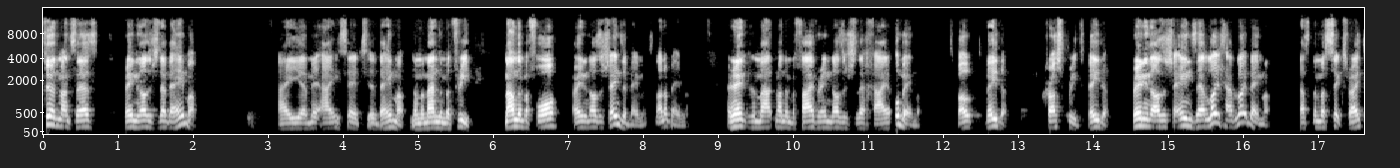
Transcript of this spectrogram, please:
Third man says, Reini Nazir, Shtei Behema. I, uh, I say it's a Behema. Number man number three. Man number four, Reini Nazir, Shein's a Behema. It's not a Behema. And man number five, Reini Nazir, Shtei Chaya, Ubehema. It's both, it's Beda crossbreeds, beta. Raining nazir she'ain zeh loy chav loy beima. That's number six, right?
